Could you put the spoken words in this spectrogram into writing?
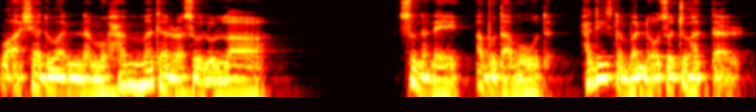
واشهد ان محمد رسول اللہ۔ سننے ابو داود حدیث نمبر نو سو چوہتر۔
